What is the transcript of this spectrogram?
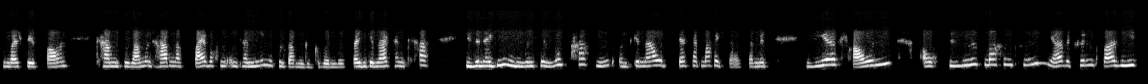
zum Beispiel Frauen, kamen zusammen und haben nach zwei Wochen Unternehmen zusammen gegründet, weil die gemerkt haben, krass, die Synergien, die sind hier so passend und genau deshalb mache ich das, damit wir Frauen auch Business machen können. Ja, wir können quasi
